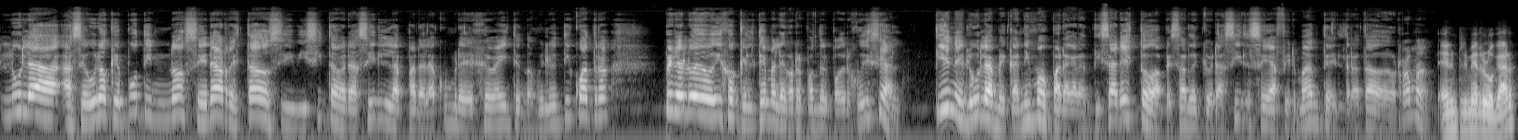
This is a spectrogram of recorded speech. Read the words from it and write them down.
Lula aseguró que Putin no será arrestado si visita Brasil para la cumbre del G20 en 2024, pero luego dijo que el tema le corresponde al Poder Judicial. ¿Tiene Lula mecanismos para garantizar esto a pesar de que Brasil sea firmante del Tratado de Roma? En primer lugar,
